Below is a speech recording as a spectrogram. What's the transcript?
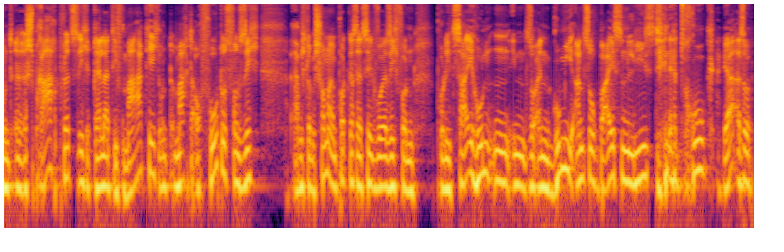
und äh, sprach plötzlich relativ markig und machte auch Fotos von sich, habe ich glaube ich schon mal im Podcast erzählt, wo er sich von Polizeihunden in so einen Gummianzug beißen ließ, den er trug. Ja, also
